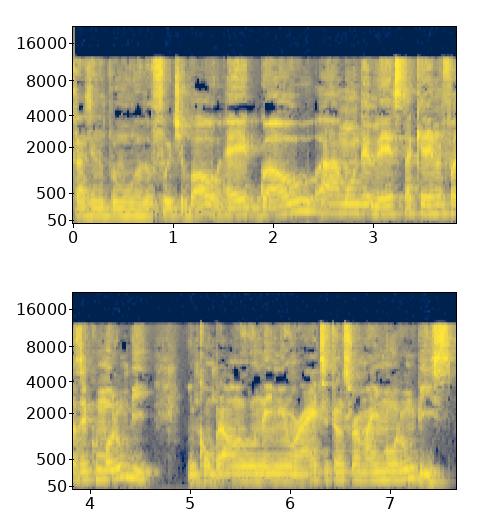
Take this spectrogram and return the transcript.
trazendo para o mundo do futebol, é igual a Mondelez está querendo fazer com o Morumbi, em comprar um naming rights e transformar em Morumbis.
